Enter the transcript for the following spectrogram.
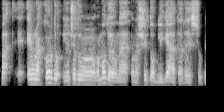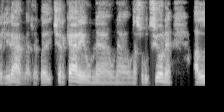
Ma è un accordo, in un certo modo è una, una scelta obbligata adesso per l'Iran, cioè quella di cercare una, una, una soluzione al,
